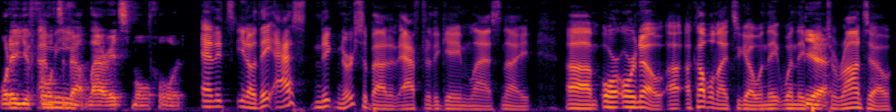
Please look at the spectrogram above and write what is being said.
what are your I thoughts mean- about Larry at small forward? and it's you know they asked Nick Nurse about it after the game last night, um, or or no, a, a couple nights ago when they when they Yeah. beat Toronto,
